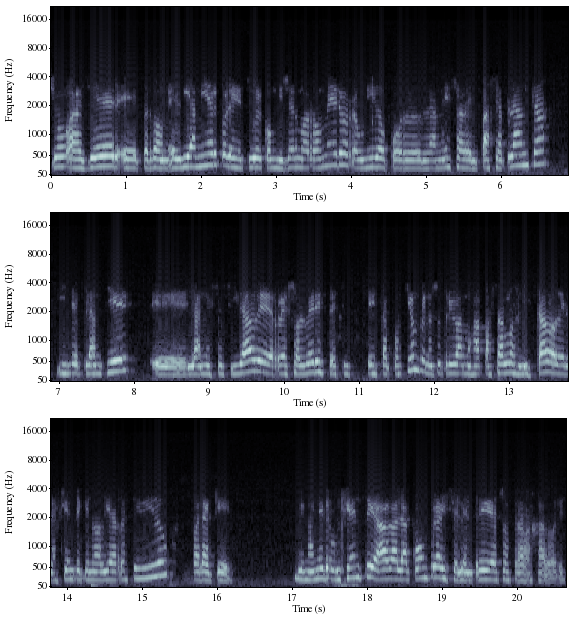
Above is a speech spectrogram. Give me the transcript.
Yo ayer, eh, perdón, el día miércoles estuve con Guillermo Romero, reunido por la mesa del pase a planta, y le planteé eh, la necesidad de resolver este, esta cuestión, que nosotros íbamos a pasar los listados de la gente que no había recibido, para que de manera urgente haga la compra y se le entregue a esos trabajadores.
